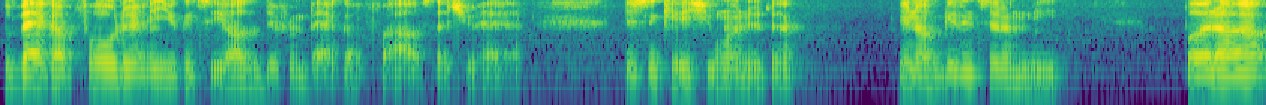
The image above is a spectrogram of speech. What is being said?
The backup folder and you can see all the different backup files that you have just in case you wanted to you know get into the meat. But uh,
